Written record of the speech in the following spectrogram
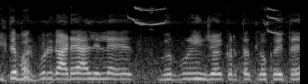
इथे भरपूर गाड्या आलेल्या आहेत. भरपूर एन्जॉय करतात लोक इथे.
